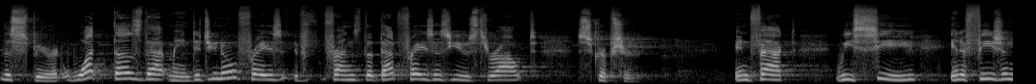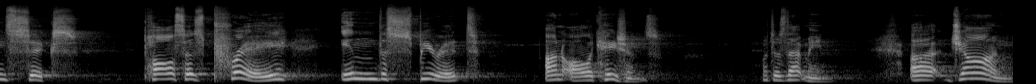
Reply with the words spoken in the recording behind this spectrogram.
the Spirit. What does that mean? Did you know, phrase, friends, that that phrase is used throughout Scripture? In fact, we see in Ephesians 6, Paul says, pray in the Spirit on all occasions. What does that mean? Uh, John,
